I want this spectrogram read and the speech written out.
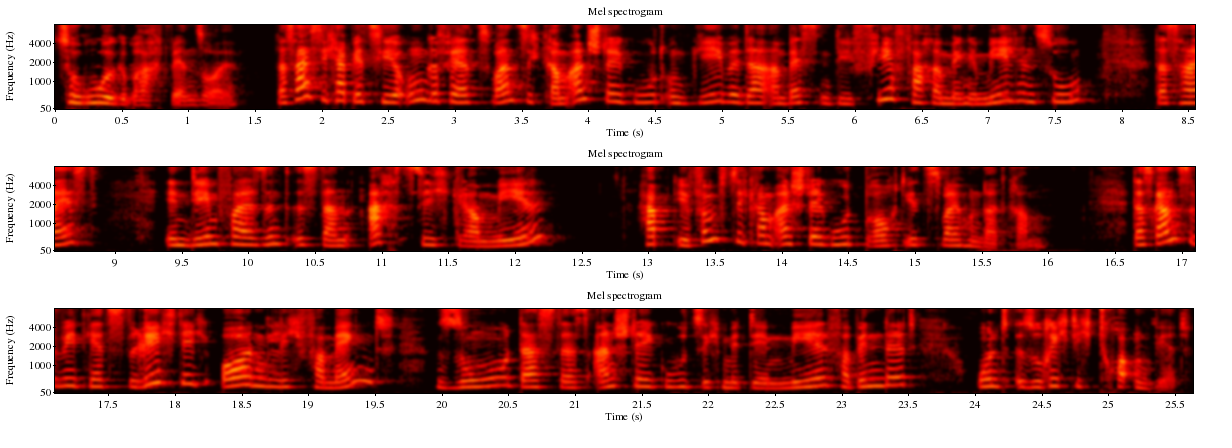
zur Ruhe gebracht werden soll. Das heißt, ich habe jetzt hier ungefähr 20 Gramm Anstellgut und gebe da am besten die vierfache Menge Mehl hinzu. Das heißt, in dem Fall sind es dann 80 Gramm Mehl. Habt ihr 50 Gramm Anstellgut, braucht ihr 200 Gramm. Das Ganze wird jetzt richtig ordentlich vermengt, so dass das Anstellgut sich mit dem Mehl verbindet und so richtig trocken wird.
